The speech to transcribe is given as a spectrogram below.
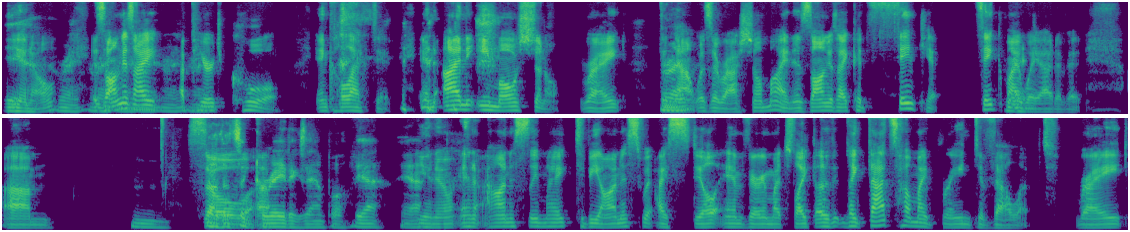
yeah, you know right as right, long right, as i right, appeared cool and collected and unemotional right then that was a rational mind as long as i could think it think my way out of it. Um hmm. so oh, that's a uh, great uh, example. Yeah yeah. You know and honestly mike to be honest with i still am very much like uh, like that's how my brain developed right?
